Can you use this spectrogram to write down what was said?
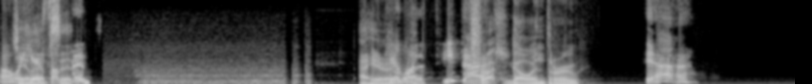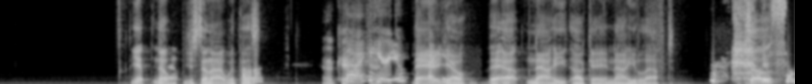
Oh, I hear something. I hear I hear a a, lot of feedback. truck going through. Yeah. Yep, nope, you're still not with us. Hello? Okay. Yeah, I can hear you. I There you go. There, up now he okay. Now he left. So There's so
